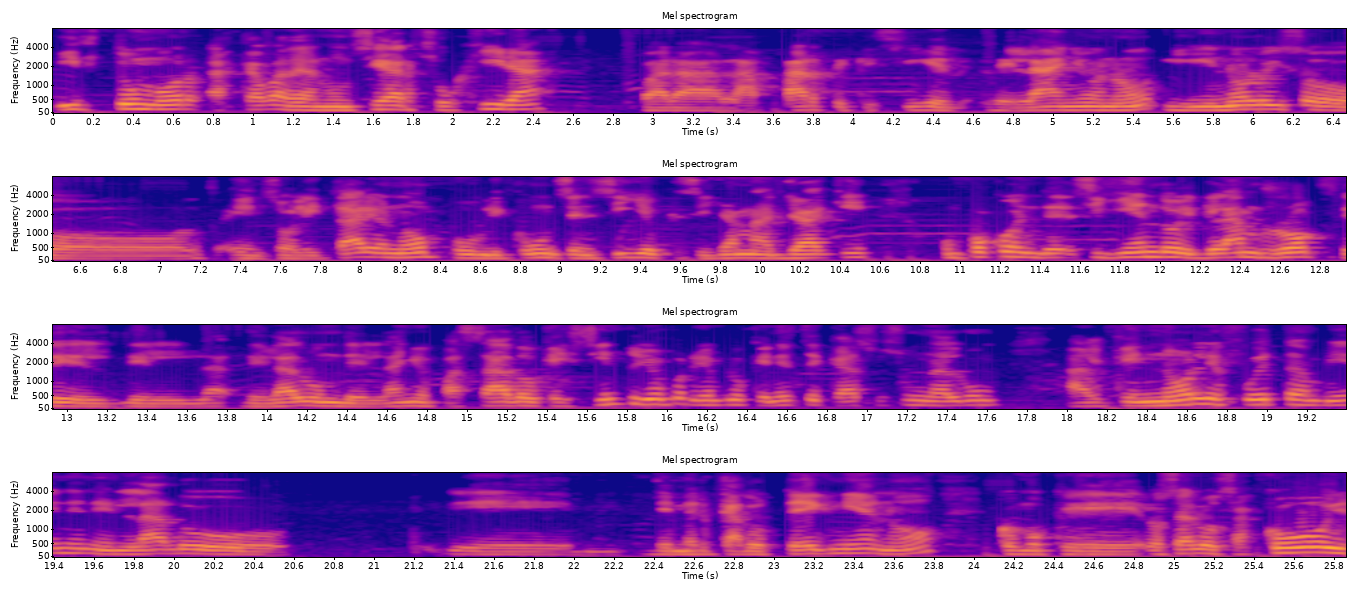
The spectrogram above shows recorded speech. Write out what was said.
Yves Tumor acaba de anunciar su gira para la parte que sigue del año, ¿no? Y no lo hizo en solitario, ¿no? Publicó un sencillo que se llama Jackie, un poco de- siguiendo el glam rock del, del- álbum del año pasado, que siento yo, por ejemplo, que en este caso es un álbum al que no le fue tan bien en el lado eh, de mercadotecnia, ¿no? Como que, o sea, lo sacó y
